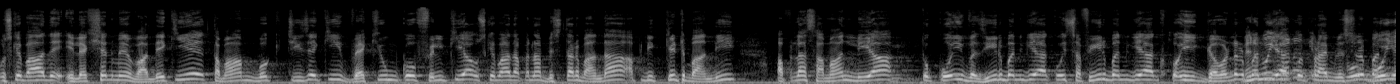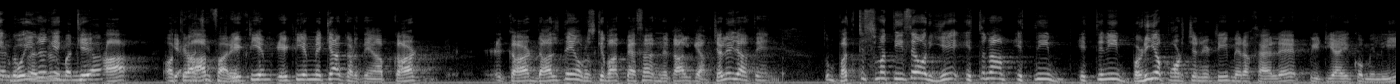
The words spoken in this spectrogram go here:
उसके बाद इलेक्शन में वादे किए तमाम वो चीज़ें की वैक्यूम को फिल किया उसके बाद अपना बिस्तर बांधा अपनी किट बांधी अपना सामान लिया तो कोई वज़ीर बन गया कोई सफीर बन गया कोई गवर्नर बन गया कोई प्राइम मिनिस्टर बन गया कोई बन गया और कराची एटीएम एटीएम में क्या करते हैं? आप कार्ड कार्ड डालते हैं और उसके बाद पैसा निकाल के आप चले जाते हैं। तो बदकिस्मती से और ये इतना इतनी इतनी बड़ी अपॉर्चुनिटी मेरा ख्याल है पीटीआई को मिली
